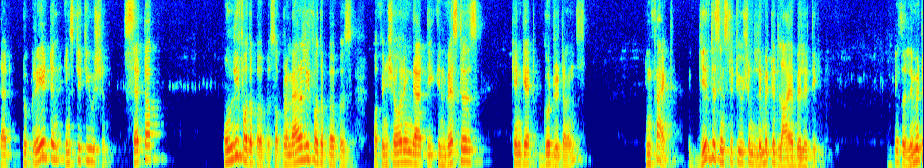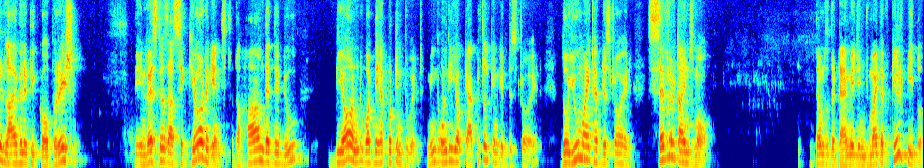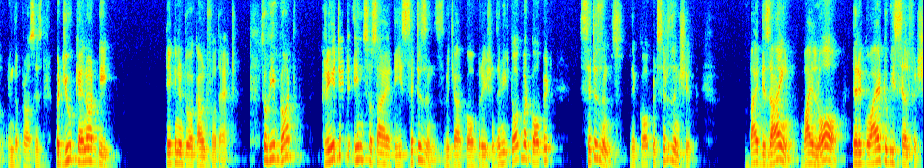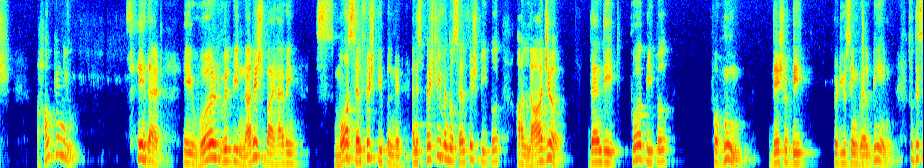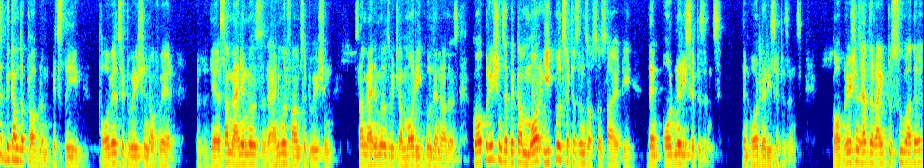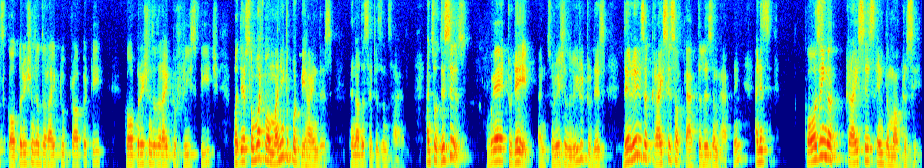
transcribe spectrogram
that to create an institution set up only for the purpose or primarily for the purpose of ensuring that the investors can get good returns. In fact, give this institution limited liability. It's a limited liability corporation. The investors are secured against the harm that they do beyond what they have put into it. it means only your capital can get destroyed, though you might have destroyed several times more in terms of the damage, and you might have killed people in the process, but you cannot be taken into account for that. So we've got created in society citizens, which are corporations. And we talk about corporate citizens, the corporate citizenship. By design, by law, they're required to be selfish. How can you say that a world will be nourished by having more selfish people in it, and especially when those selfish people are larger than the poor people for whom they should be producing well-being. So this has become the problem. It's the Orwell situation of where there are some animals, the animal farm situation, some animals which are more equal than others. Corporations have become more equal citizens of society than ordinary citizens, than ordinary citizens. Corporations have the right to sue others. Corporations have the right to property. Corporations have the right to free speech. But there's so much more money to put behind this than other citizens have. And so this is where today, and Suresh has alluded to this, there is a crisis of capitalism happening, and it's causing a crisis in democracy.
